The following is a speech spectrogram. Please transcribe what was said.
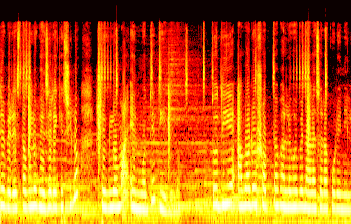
যে বেরেস্তাগুলো ভেজে রেখেছিল, সেগুলো মা এর মধ্যে দিয়ে দিল। তো দিয়ে আবারও সবটা ভালোভাবে নাড়াচাড়া করে নিল।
